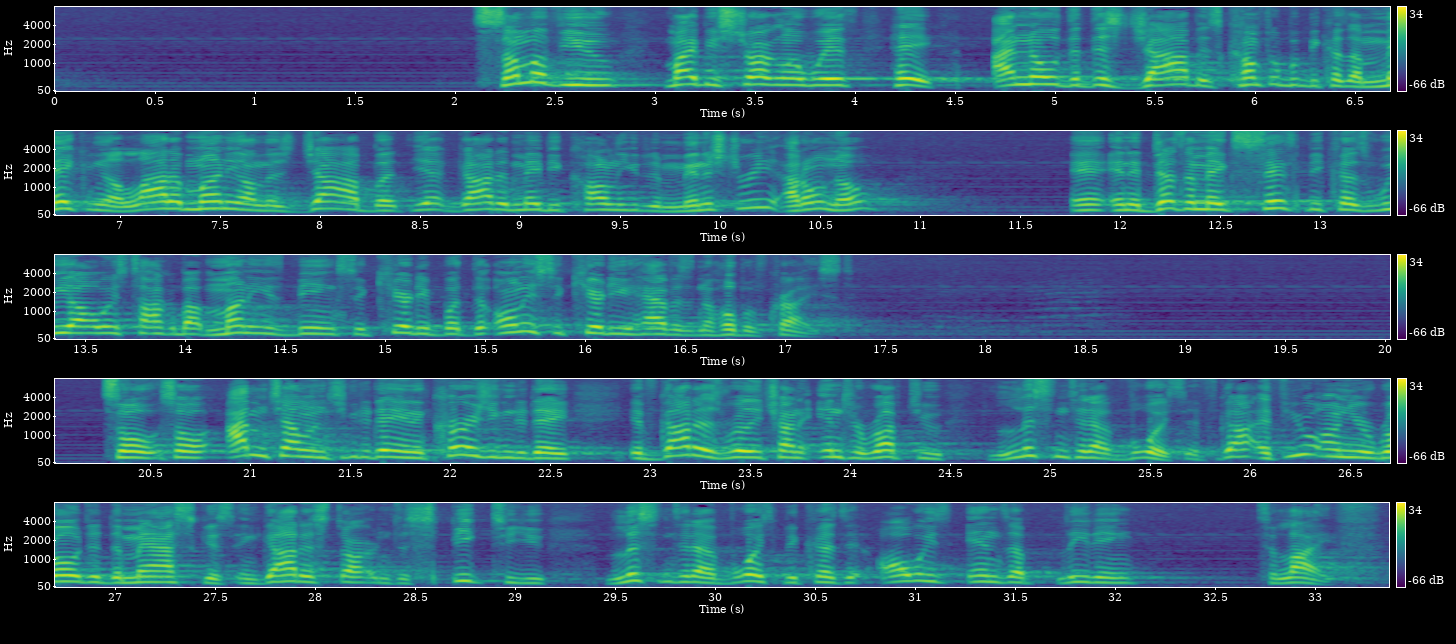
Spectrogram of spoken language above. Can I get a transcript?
Some of you might be struggling with, hey, I know that this job is comfortable because I'm making a lot of money on this job, but yet God may be calling you to ministry. I don't know. And, and, it doesn't make sense because we always talk about money as being security, but the only security you have is in the hope of Christ. So, so I'm challenging you today and encouraging you today if God is really trying to interrupt you, listen to that voice. If, God, if you're on your road to Damascus and God is starting to speak to you, listen to that voice because it always ends up leading to life.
